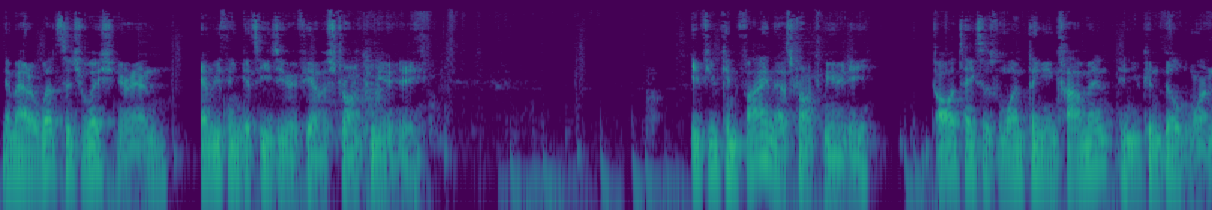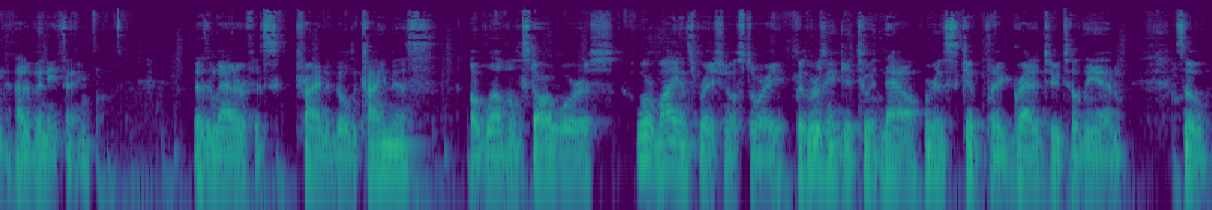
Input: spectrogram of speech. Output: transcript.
No matter what situation you're in, everything gets easier if you have a strong community. If you can find that strong community, all it takes is one thing in common and you can build one out of anything. Doesn't matter if it's trying to build a kindness, a love of Star Wars, or my inspirational story, because we're just going to get to it now. We're going to skip the gratitude till the end. So,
